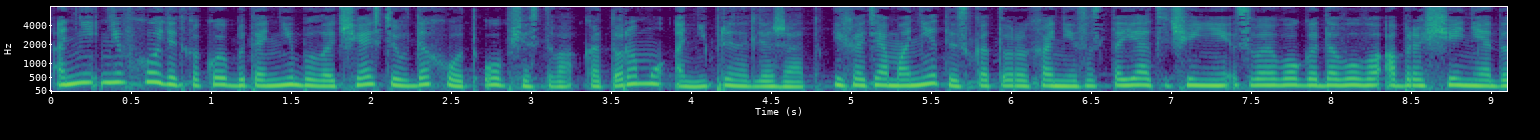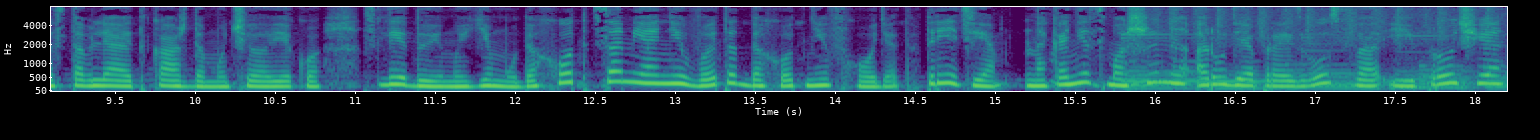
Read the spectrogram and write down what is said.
они не входят какой бы то ни было частью в доход общества, которому они принадлежат. И хотя монеты, из которых они состоят в течение своего годового обращения доставляют каждому человеку следуемый ему доход, сами они в этот доход не входят. Третье. Наконец, машины, орудия производства и прочее прочее,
